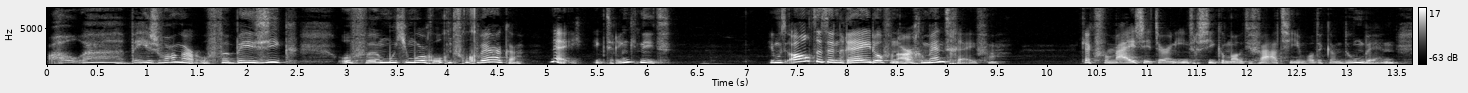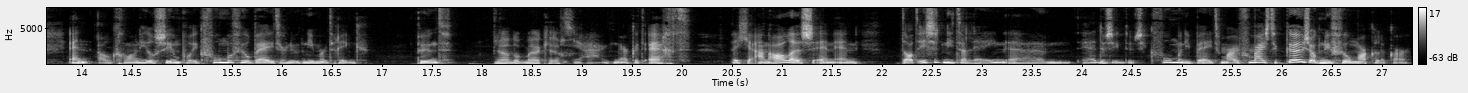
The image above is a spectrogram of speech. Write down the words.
Oh, eh, ben je zwanger? Of eh, ben je ziek? Of moet je morgenochtend vroeg werken? Nee, ik drink niet. Je moet altijd een reden of een argument geven. Kijk, voor mij zit er een intrinsieke motivatie in wat ik aan het doen ben. En ook gewoon heel simpel, ik voel me veel beter nu ik niet meer drink. Punt. ja, dat merk je echt. Ja, ik merk het echt. Weet je, aan alles. En, en dat is het niet alleen. Ehm, hè, dus, ik, dus ik voel me niet beter. Maar voor mij is de keuze ook nu veel makkelijker.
